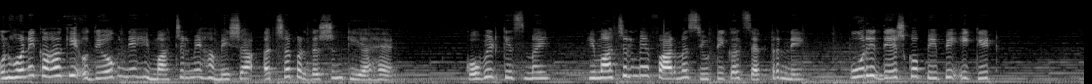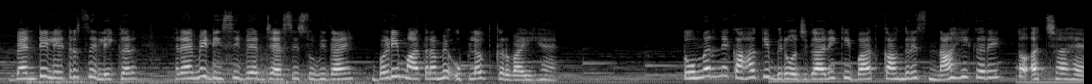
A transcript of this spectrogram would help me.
उन्होंने कहा कि उद्योग ने हिमाचल में हमेशा अच्छा प्रदर्शन किया है। कोविड के समय हिमाचल में फार्मास्यूटिकल सेक्टर ने पूरे देश को पीपीई किट, वेंटिलेटर से लेकर रेमडेसिविर जैसी सुविधाएँ बड़ी मात्रा में उपलब्ध करवाई हैं। तोमर ने कहा कि बेरोजगारी की बात कांग्रेस ना ही करे तो अच्छा है।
